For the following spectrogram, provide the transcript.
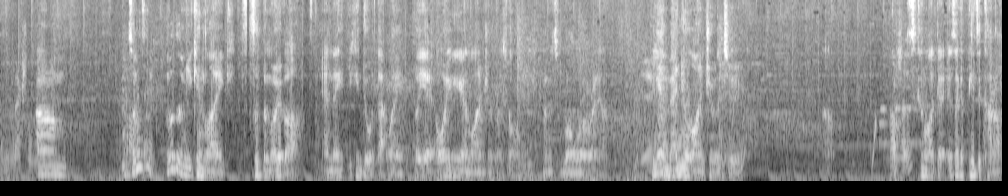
I need an actual. Um, some of them, some of them you can like flip them over, and they you can do it that way. But yeah, or you can get a line trimmer as well, kind of just roll around. You can get a manual line trimmer too. Oh, really? It's kind of like a it's like a pizza cutter.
